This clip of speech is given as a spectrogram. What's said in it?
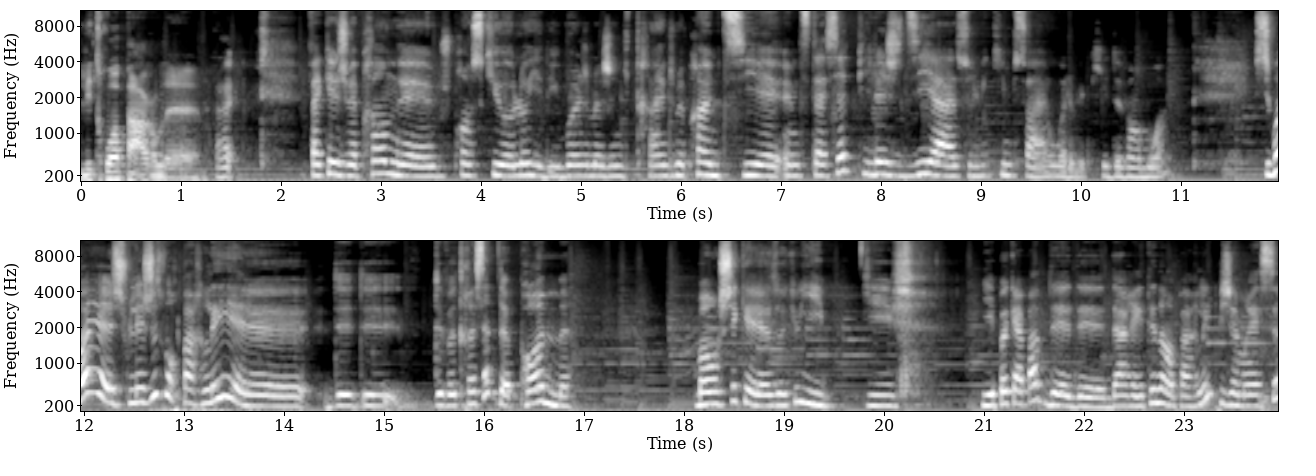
Les trois parlent. euh, Ouais. Fait que je vais prendre, euh, je prends ce qu'il y a là, il y a des bois, j'imagine, qui traînent. Je me prends un petit, euh, une petite assiette, puis là, je dis à celui qui me sert, ou whatever, qui est devant moi. Je dis, ouais, euh, je voulais juste vous reparler de, de, de votre recette de pommes. Bon, je sais que Zoku, il, est- il, il est pas capable de- de- d'arrêter d'en parler, puis j'aimerais ça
